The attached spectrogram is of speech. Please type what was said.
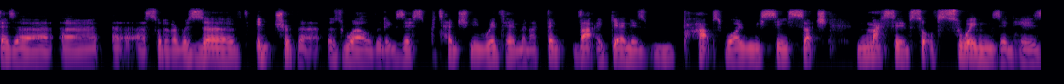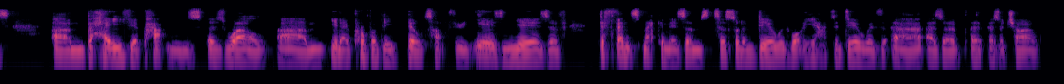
there's a, a, a, sort of a reserved introvert as well that exists potentially with him. And I think that again is perhaps why we see such massive sort of swings in his um, behavior patterns as well. Um, you know, probably built up through years and years of defense mechanisms to sort of deal with what he had to deal with uh, as a as a child.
